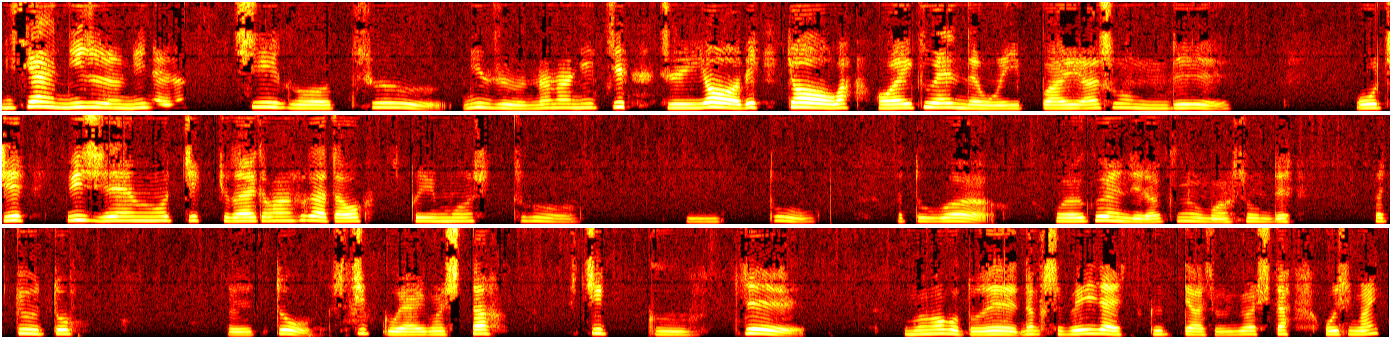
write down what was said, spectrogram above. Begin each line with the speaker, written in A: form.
A: 2022年4月27日水曜日、今日は保育園でもいっぱい遊んで、おうち、BGM うち巨大化の姿を作りました。うんと、あとは、保育園で野球も遊んで、野球と、えっ、と、スチックをやりました。スチックで、おままごとで、なんか滑り台作って遊びました。おしまい？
